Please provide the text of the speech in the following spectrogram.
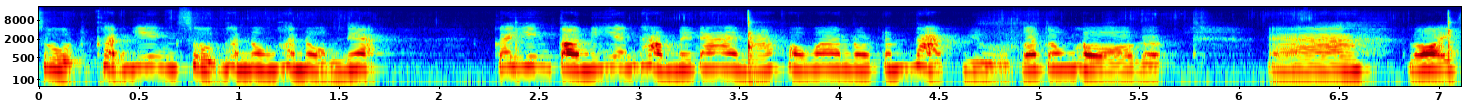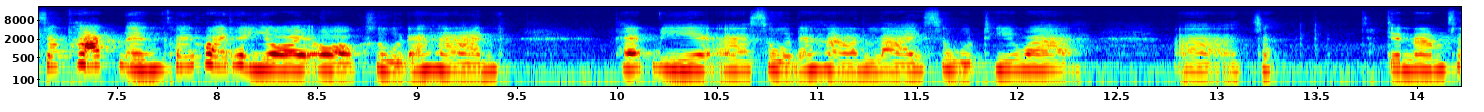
สูตรยิ่งสูตรขนมขนมเนี่ย ก็ยิ่งตอนนี้ยังทำไม่ได้นะ เพราะว่าลดน้ำหนักอยู่ก็ต้องรอแบบอ่ารออีกสักพักหนึ่งค่อย ๆ ทยอยออกสูตรอาหาร แพทมีสูตรอาหารหลายสูตรที่ว่าจะ จะนำเส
